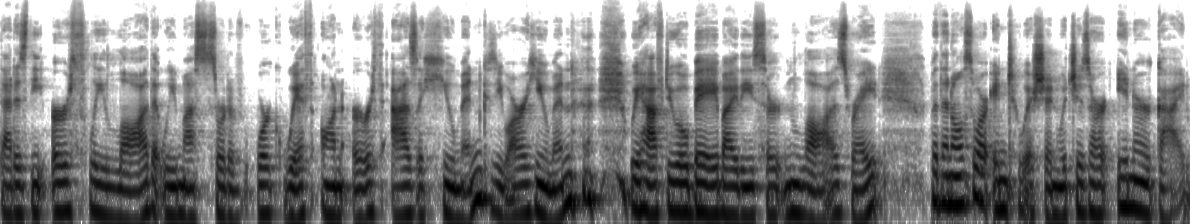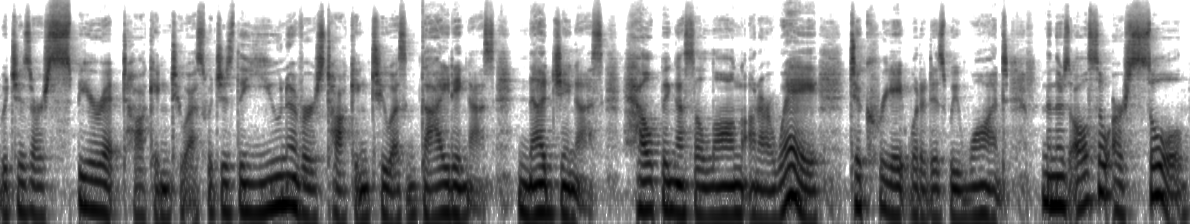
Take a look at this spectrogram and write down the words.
That is the earthly law that we must sort of work with on earth as a human, because you are a human. we have to obey by these certain laws, right? But then also our intuition, which is our inner guide, which is our spirit talking to us, which is the universe talking to us, guiding us, nudging us, helping us along on our way to create what it is we want. And then there's also our soul.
